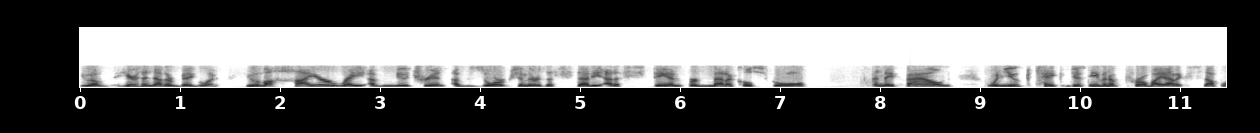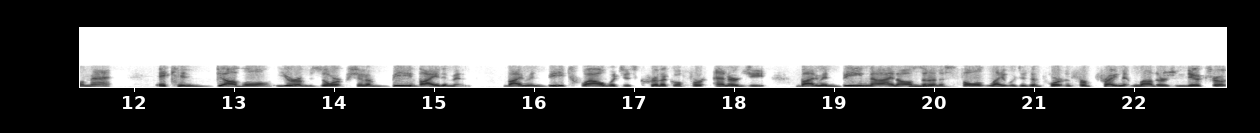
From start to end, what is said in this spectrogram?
You have here's another big one you have a higher rate of nutrient absorption. There's a study at a Stanford Medical School, and they found when you take just even a probiotic supplement, it can double your absorption of B vitamins. Vitamin B12, which is critical for energy. Vitamin B9, also known as folate, which is important for pregnant mothers, neutral,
